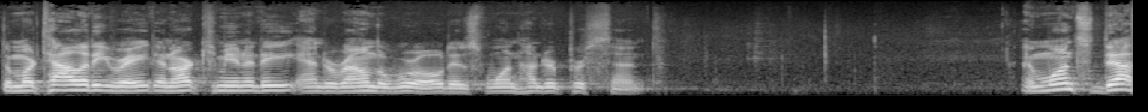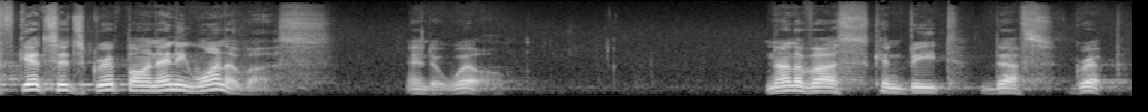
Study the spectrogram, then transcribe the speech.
The mortality rate in our community and around the world is 100%. And once death gets its grip on any one of us, and it will, none of us can beat death's grip.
